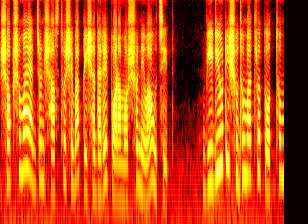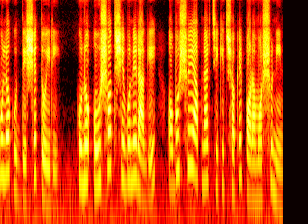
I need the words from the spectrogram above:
সবসময় একজন স্বাস্থ্যসেবা পেশাদারের পরামর্শ নেওয়া উচিত। ভিডিওটি শুধুমাত্র তথ্যমূলক উদ্দেশ্যে তৈরি। কোনো ঔষধ সেবনের আগে অবশ্যই আপনার চিকিৎসকের পরামর্শ নিন।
